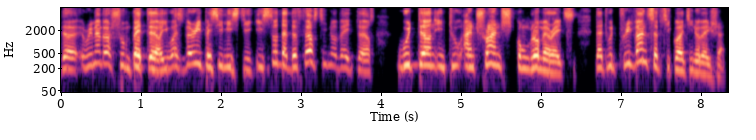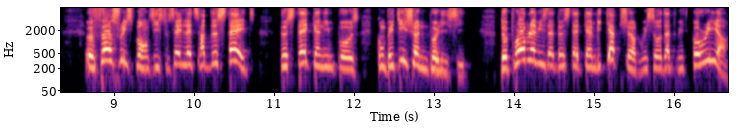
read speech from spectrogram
the, remember Schumpeter, he was very pessimistic. He saw that the first innovators would turn into entrenched conglomerates that would prevent subsequent innovation. A first response is to say, let's have the state. The state can impose competition policy. The problem is that the state can be captured. We saw that with Korea.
